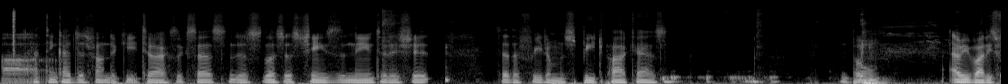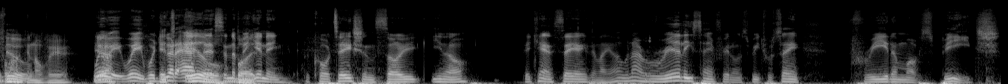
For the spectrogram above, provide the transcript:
uh, I think I just found the key to our success. Just let's just change the name to this shit to the Freedom of Speech podcast. Boom. Everybody's Ew. over here. Wait, Yeah. wait, wait. But you It's gotta add this in the beginning, the quotation, so you, you know they can't say anything like, "Oh, we're not really saying freedom of speech. We're saying freedom of speech."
